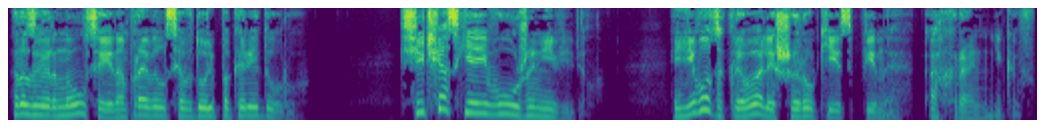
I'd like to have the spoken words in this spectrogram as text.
Развернулся и направился вдоль по коридору. Сейчас я его уже не видел. Его закрывали широкие спины охранников.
